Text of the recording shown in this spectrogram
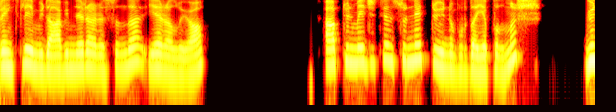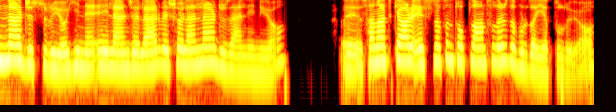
renkli müdavimleri arasında yer alıyor. Abdülmecit'in sünnet düğünü burada yapılmış. Günlerce sürüyor yine eğlenceler ve şölenler düzenleniyor. Ee, sanatkar esnafın toplantıları da burada yapılıyor.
